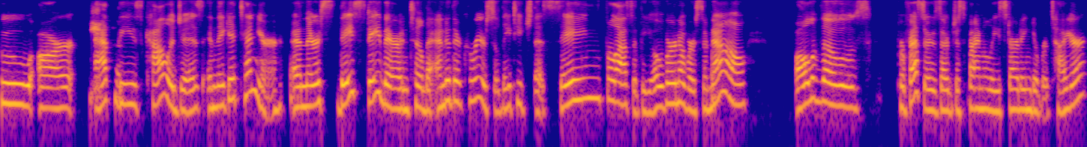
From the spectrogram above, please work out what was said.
who are at these colleges and they get tenure and there's they stay there until the end of their career so they teach the same philosophy over and over so now all of those professors are just finally starting to retire.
